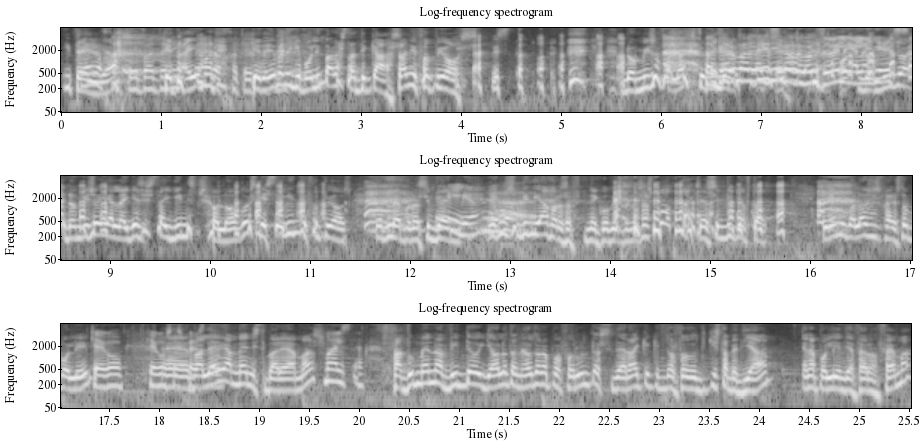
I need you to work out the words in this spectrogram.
Υπέροχα τέλεια. το είπατε, και, τα υπέροχα είπατε, το και τα είπατε. είπατε και πολύ παραστατικά, σαν ηθοποιός. Ευχαριστώ. νομίζω θα αλλάξετε Θα μεγέθη. καρπατήσω, νομίζω, όλοι οι αλλαγές. Νομίζω, νομίζω οι αλλαγές εσύ θα γίνεις ψυχολόγος και εσύ θα γίνεις ηθοποιός. Το βλέπω να συμβαίνει. Τέλειο. Έχουν συμβεί διάφορα σε αυτή την εκπομπή. Να σας πω, εντάξει, να συμβεί και αυτό. Κύριε Νικολάου, σας ευχαριστώ πολύ. Και εγώ, και εγώ σας Ε, ευχαριστώ. Βαλέρια, μένει στην παρέα μας. Μάλιστα. Θα δούμε ένα βίντεο για όλα τα νεότερα που αφορούν τα σιδεράκια και την ορθοδοτική στα παιδιά. Ένα πολύ ενδιαφέρον θέμα.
